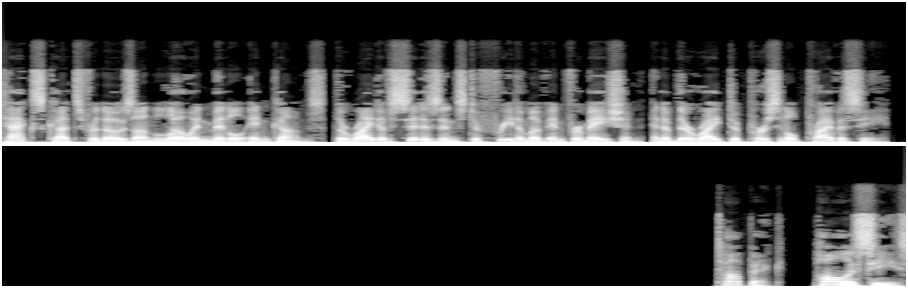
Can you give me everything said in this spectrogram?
tax cuts for those on low and middle incomes, the right of citizens to freedom of information, and of their right to personal privacy. Policies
